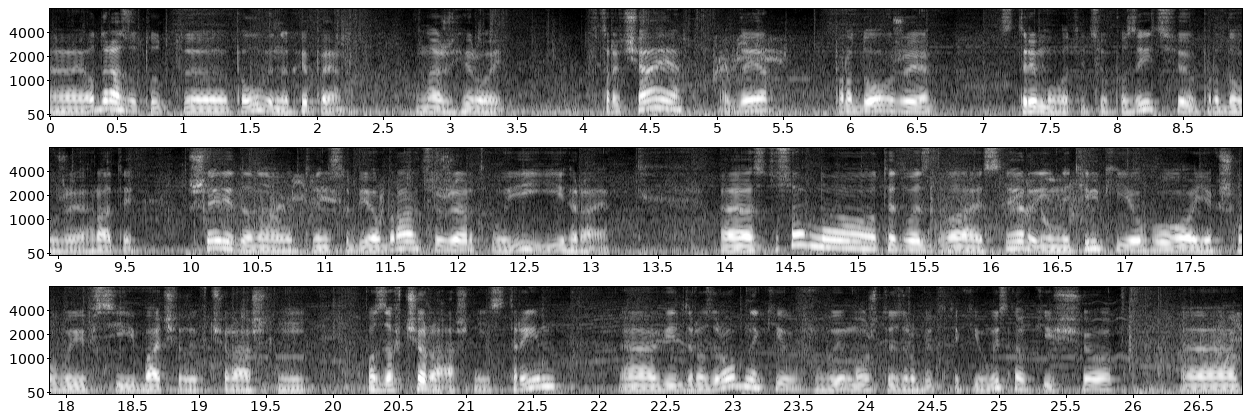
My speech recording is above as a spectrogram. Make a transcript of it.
Е, Одразу тут половину ХП наш герой втрачає, але продовжує стримувати цю позицію, продовжує грати Шерідана. От він собі обрав цю жертву і її грає. Е, Стосовно Т-22СР і не тільки його, якщо ви всі бачили вчорашній, позавчорашній стрім е, від розробників, ви можете зробити такі висновки, що е,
